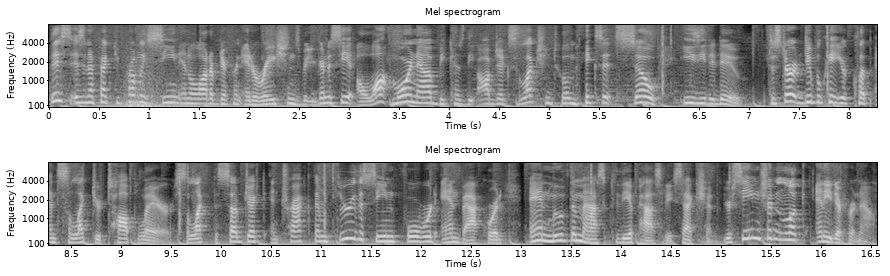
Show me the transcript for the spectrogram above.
This is an effect you've probably seen in a lot of different iterations, but you're gonna see it a lot more now because the object selection tool makes it so easy to do. To start, duplicate your clip and select your top layer. Select the subject and track them through the scene forward and backward, and move the mask to the opacity section. Your scene shouldn't look any different now.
